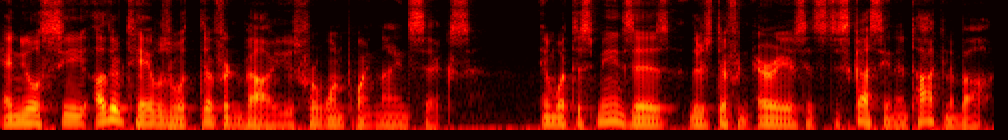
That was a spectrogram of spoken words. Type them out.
and you'll see other tables with different values for 1.96. And what this means is there's different areas it's discussing and talking about.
